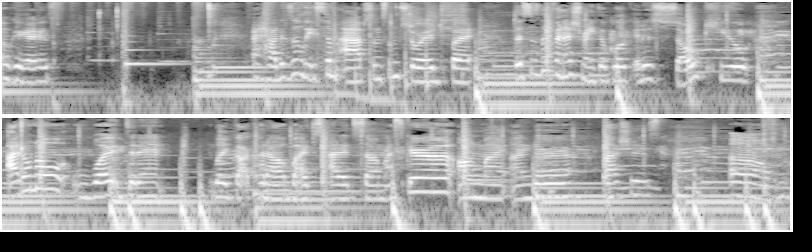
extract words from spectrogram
Okay, guys I had to delete some apps and some storage, but this is the finished makeup look. It is so cute. I don't know what didn't like got cut out, but I just added some mascara on my under lashes. Um,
